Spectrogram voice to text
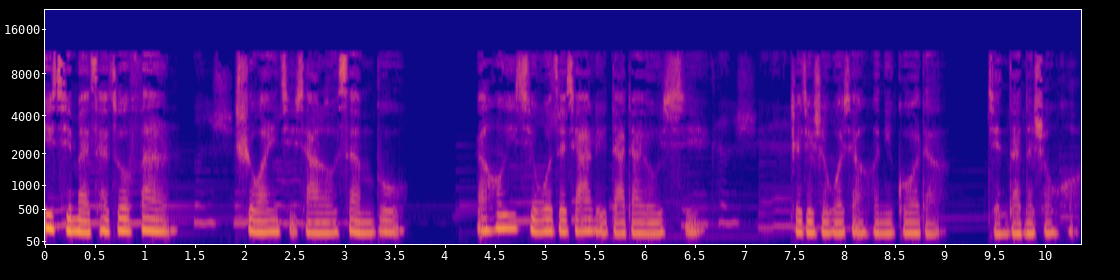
一起买菜做饭，吃完一起下楼散步，然后一起窝在家里打打游戏，这就是我想和你过的简单的生活。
